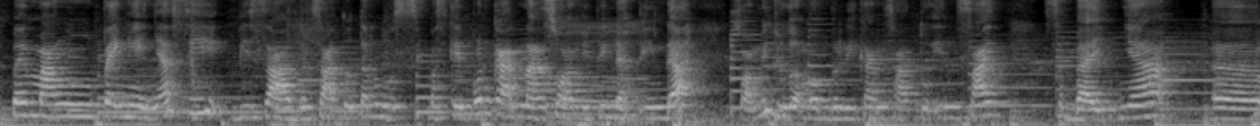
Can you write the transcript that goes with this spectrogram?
memang pengennya sih bisa bersatu terus meskipun karena suami pindah-pindah suami juga memberikan satu insight sebaiknya eh,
